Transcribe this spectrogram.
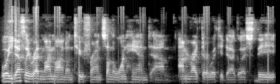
Well, you definitely read my mind on two fronts. On the one hand, um, I'm right there with you, Douglas. The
